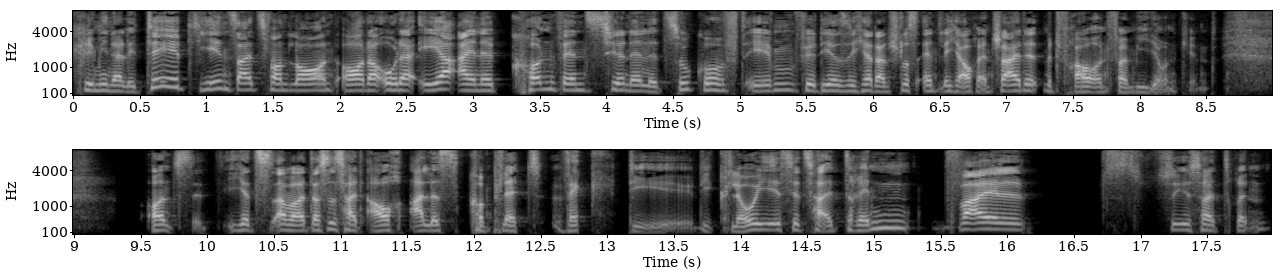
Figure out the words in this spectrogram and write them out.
Kriminalität jenseits von Law and Order oder eher eine konventionelle Zukunft eben, für die er sich ja dann schlussendlich auch entscheidet mit Frau und Familie und Kind. Und jetzt aber, das ist halt auch alles komplett weg. Die, die Chloe ist jetzt halt drin, weil sie ist halt drin,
